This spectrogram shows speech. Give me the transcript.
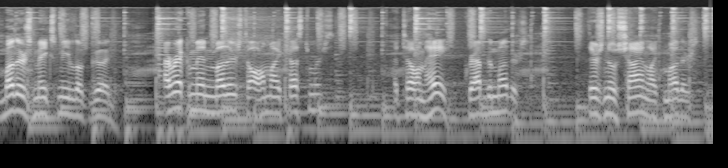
Mothers makes me look good. I recommend Mothers to all my customers. I tell them, hey, grab the Mothers. There's no shine like Mothers.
